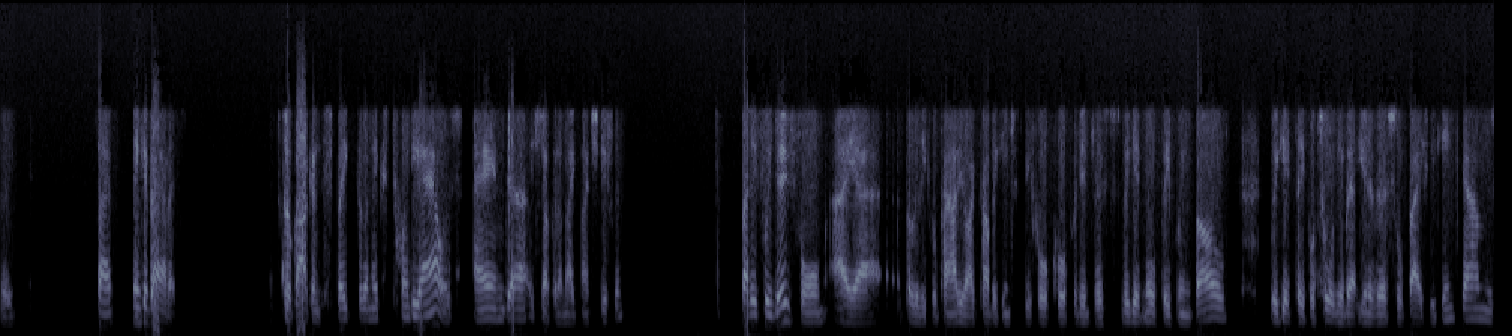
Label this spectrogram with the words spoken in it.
to. So think about it. Look, I can speak for the next 20 hours and uh, it's not going to make much difference. But if we do form a, uh, political party like public interest before corporate interests, we get more people involved. We get people talking about universal basic incomes,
